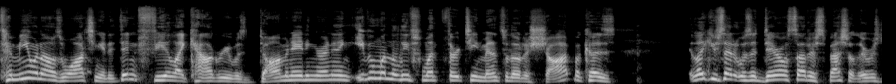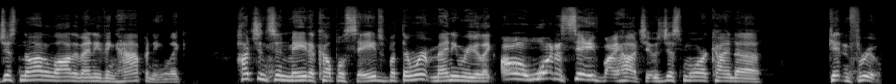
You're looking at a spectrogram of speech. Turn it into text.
to me when I was watching it, it didn't feel like Calgary was dominating or anything. Even when the Leafs went 13 minutes without a shot, because like you said, it was a Daryl Sutter special. There was just not a lot of anything happening. Like Hutchinson made a couple saves, but there weren't many where you're like, oh, what a save by Hutch. It was just more kind of getting through.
